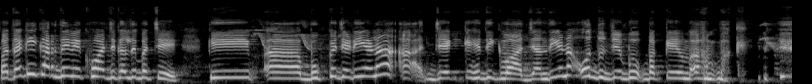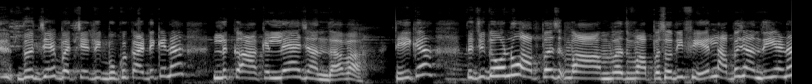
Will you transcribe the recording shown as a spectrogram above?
ਪਤਾ ਕੀ ਕਰਦੇ ਵੇਖੋ ਅੱਜ ਕੱਲ ਦੇ ਬੱਚੇ? ਕਿ ਬੁੱਕ ਜਿਹੜੀ ਹੈ ਨਾ ਜੇ ਕਿਸੇ ਦੀ ਗਵਾਚ ਜਾਂਦੀ ਹੈ ਨਾ ਉਹ ਦੂਜੇ ਬੱਕੇ ਦੂਜੇ ਬੱਚੇ ਦੀ ਬੁੱਕ ਕੱਢ ਕੇ ਨਾ ਲੁਕਾ ਕੇ ਲੈ ਜਾਂਦਾ ਵਾ ਠੀਕ ਆ? ਤੇ ਜਦੋਂ ਉਹਨੂੰ ਵਾਪਸ ਵਾਪਸ ਉਹਦੀ ਫੇਰ ਲੱਭ ਜਾਂਦੀ ਹੈ ਨਾ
